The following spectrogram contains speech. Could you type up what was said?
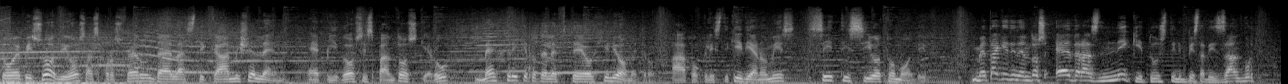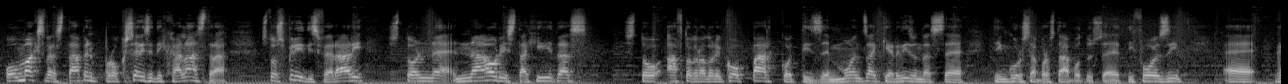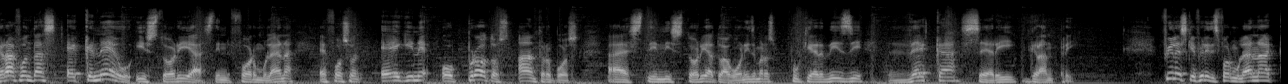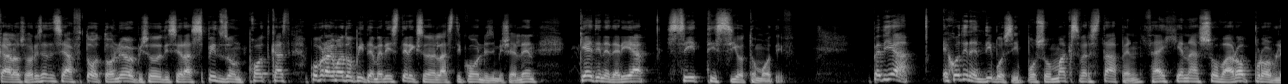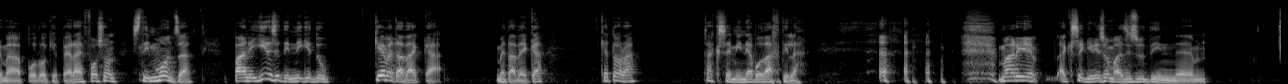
Το επεισόδιο σας προσφέρουν τα ελαστικά Michelin. Επιδόσεις παντός καιρού μέχρι και το τελευταίο χιλιόμετρο. Αποκλειστική διανομής CTC Automotive. Μετά και την εντός έδρας νίκη του στην πίστα της Zandvoort, ο Max Verstappen προξένησε τη χαλάστρα στο σπίτι της Ferrari, στον ναό της ταχύτητας στο αυτοκρατορικό πάρκο της Μόντζα, κερδίζοντας ε, την κούρσα μπροστά από τους ε, τυφώζοι ε, γράφοντας εκ νέου ιστορία στην Φόρμουλα 1 εφόσον έγινε ο πρώτος άνθρωπος ε, στην ιστορία του αγωνίσματος που κερδίζει 10 σερί Grand Prix. Φίλες και φίλοι της Φόρμουλα 1, καλώς ορίσατε σε αυτό το νέο επεισόδιο της σειράς Speed Zone Podcast που πραγματοποιείται με τη στήριξη των ελαστικών της Michelin και την εταιρεία CTC Automotive. Παιδιά, έχω την εντύπωση πως ο Max Verstappen θα έχει ένα σοβαρό πρόβλημα από εδώ και πέρα εφόσον στη Μόντζα πανηγύρισε την νίκη του και με τα 10, με τα 10 και τώρα θα ξεμείνει από δάχτυλα. Μάριε, θα ξεκινήσω μαζί σου την ε,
